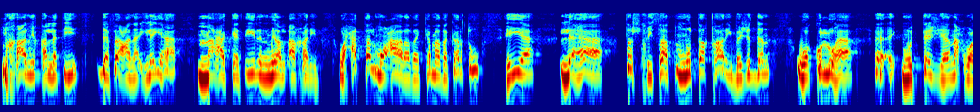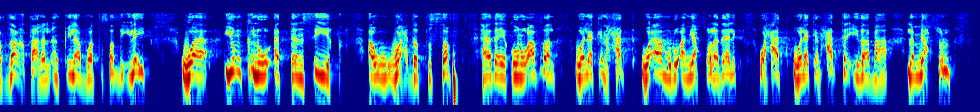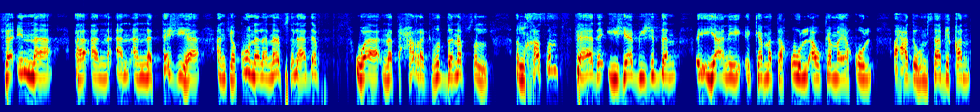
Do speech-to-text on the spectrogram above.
الخانقة التي دفعنا إليها مع كثير من الآخرين. وحتى المعارضة كما ذكرت هي لها تشخيصات متقاربة جدا وكلها آه، متجهة نحو الضغط على الانقلاب والتصدي إليه. ويمكن التنسيق أو وحدة الصف هذا يكون أفضل. ولكن حتى وآمل أن يحصل ذلك. وحتى ولكن حتى إذا ما لم يحصل فإن أن أن أن نتجه أن يكون لنا نفس الهدف ونتحرك ضد نفس الخصم فهذا إيجابي جدا. يعني كما تقول أو كما يقول أحدهم سابقا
